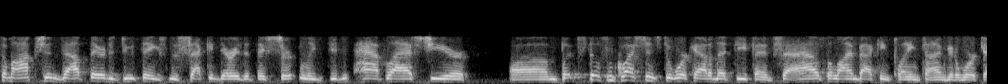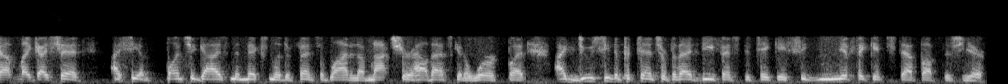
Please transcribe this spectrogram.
some options out there to do things in the secondary that they certainly didn't have last year. Um, but still some questions to work out on that defense. How's the linebacking playing time going to work out? Like I said, I see a bunch of guys in the mix on the defensive line, and I'm not sure how that's going to work. But I do see the potential for that defense to take a significant step up this year.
